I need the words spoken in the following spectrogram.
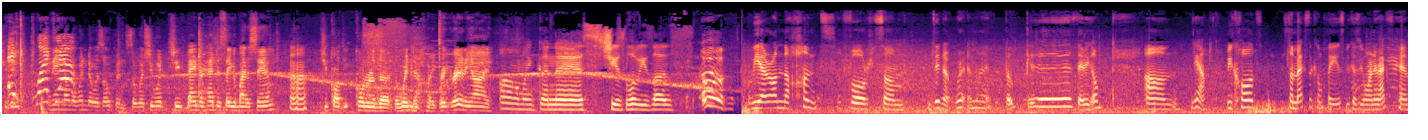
She Hey, didn't, watch she didn't know the window was open, so when she went, she banged her head to say goodbye to Sam. Uh huh. She caught the corner of the, the window, like right, right in the eye. Oh my goodness. She's Louisa's. Ugh. We are on the hunt for some dinner. Where am I? Focus. There we go. Um, yeah. We called some Mexican place because we wanted Mexican.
